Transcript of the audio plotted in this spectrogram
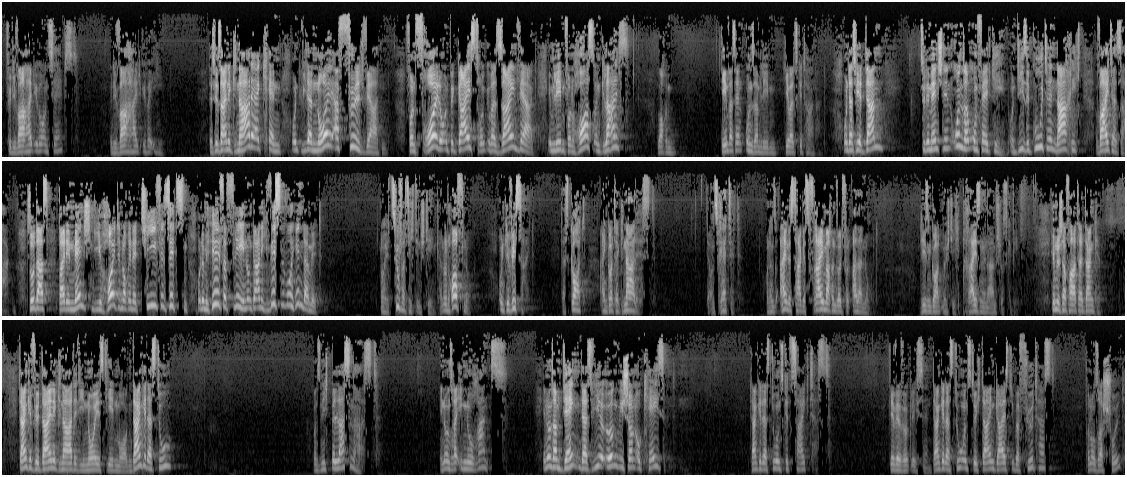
für die Wahrheit über uns selbst und die Wahrheit über ihn. Dass wir seine Gnade erkennen und wieder neu erfüllt werden von Freude und Begeisterung über sein Werk im Leben von Horst und Gladys, aber auch in dem, was er in unserem Leben jeweils getan hat. Und dass wir dann zu den Menschen in unserem Umfeld gehen und diese gute Nachricht weitersagen, sodass bei den Menschen, die heute noch in der Tiefe sitzen und um Hilfe flehen und gar nicht wissen, wohin damit, neue Zuversicht entstehen kann und Hoffnung und Gewissheit, dass Gott ein Gott der Gnade ist, der uns rettet und uns eines Tages frei machen wird von aller Not. Diesen Gott möchte ich preisen in einem Schlussgebet. Himmlischer Vater, danke. Danke für deine Gnade, die neu ist jeden Morgen. Danke, dass du uns nicht belassen hast in unserer Ignoranz, in unserem Denken, dass wir irgendwie schon okay sind. Danke, dass du uns gezeigt hast, wer wir wirklich sind. Danke, dass du uns durch deinen Geist überführt hast von unserer Schuld.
